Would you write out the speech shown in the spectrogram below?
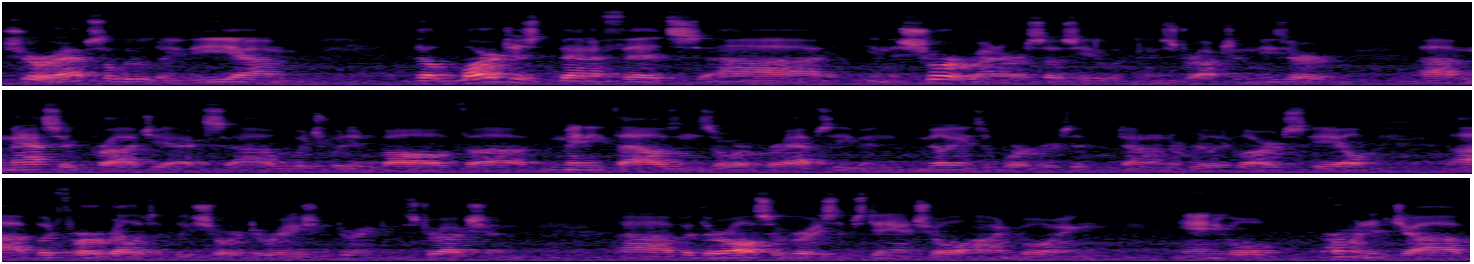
Sure, absolutely. The um, the largest benefits uh, in the short run are associated with construction. These are uh, massive projects uh, which would involve uh, many thousands or perhaps even millions of workers if done on a really large scale, uh, but for a relatively short duration during construction. but there are also very substantial ongoing annual permanent job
